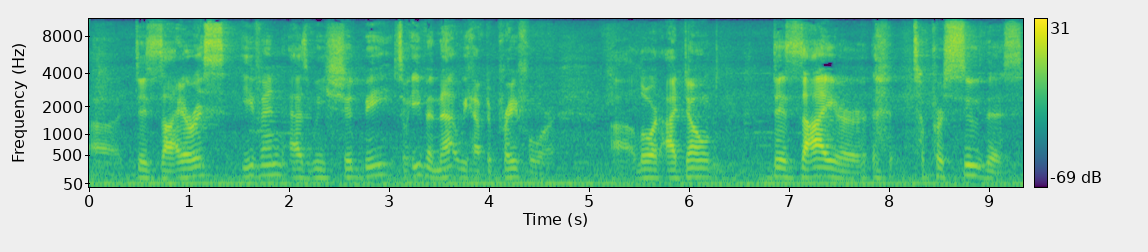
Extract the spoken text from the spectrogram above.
uh, desirous even as we should be. So, even that we have to pray for. Uh, Lord, I don't desire to pursue this.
